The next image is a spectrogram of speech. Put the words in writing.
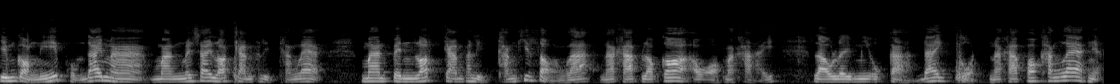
จิมกล่องนี้ผมได้มา มันไม่ใช่ล็อตการผลิตครั้งแรก มันเป็นล็อตการผลิตครั้งที่สองละนะครับ แล้วก็เอาออกมาขาย เราเลยมีโอกาสได้กดนะครับ เพราะครั้งแรกเนี่ย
